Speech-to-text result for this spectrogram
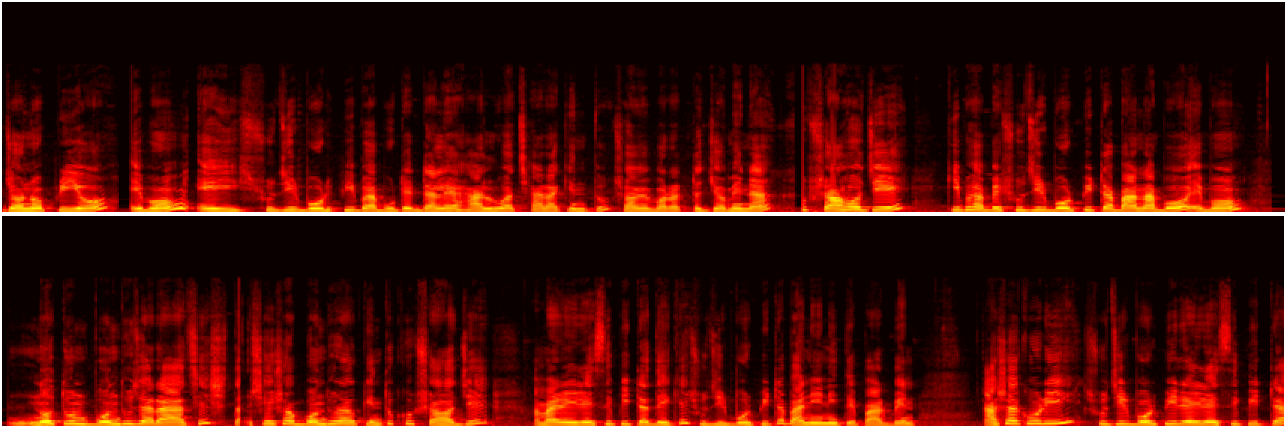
জনপ্রিয় এবং এই সুজির বরফি বা বুটের ডালের হালুয়া ছাড়া কিন্তু সবে বরাতটা জমে না। খুব সহজে কীভাবে সুজির বরফিটা বানাবো এবং নতুন বন্ধু যারা আছে সেই সব বন্ধুরাও কিন্তু খুব সহজে আমার এই রেসিপিটা দেখে সুজির বরফিটা বানিয়ে নিতে পারবেন। আশা করি সুজির বরফির এই রেসিপিটা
